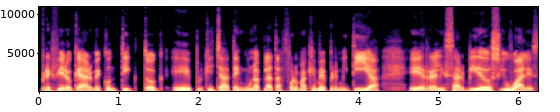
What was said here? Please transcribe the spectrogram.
prefiero quedarme con TikTok eh, porque ya tengo una plataforma que me permitía eh, realizar videos iguales.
